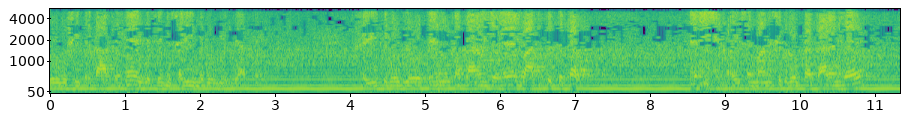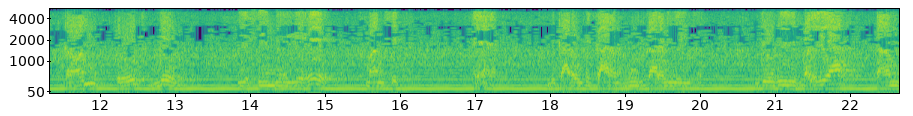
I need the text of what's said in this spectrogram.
रोग उसी प्रकार से हैं, जैसे कि शरीर में रोग मिल जाते हैं। शरीर के रोग जो होते हैं उनका कारण जो है, बात पित्त पर। ऐसे मानसिक रोग का कारण है, काम, क्रोध लोग ये तीन ये है, मानसिक विकारों के कारण, मूल कारण यही है। जो भी बढ़ गया, काम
